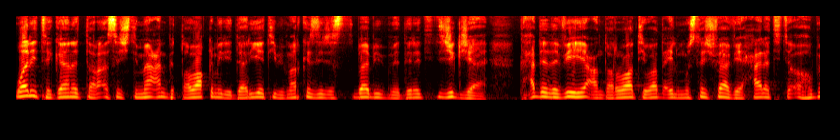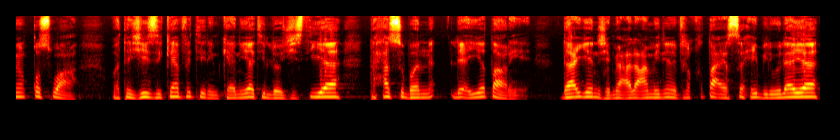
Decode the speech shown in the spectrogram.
والدته كانت ترأس اجتماعا بالطواقم الإدارية بمركز الاستطباب بمدينة تجيكجا تحدث فيه عن ضرورات وضع المستشفى في حالة تأهب قصوى وتجهيز كافة الإمكانيات اللوجستية تحسبا لأي طارئ. داعيا جميع العاملين في القطاع الصحي بالولاية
